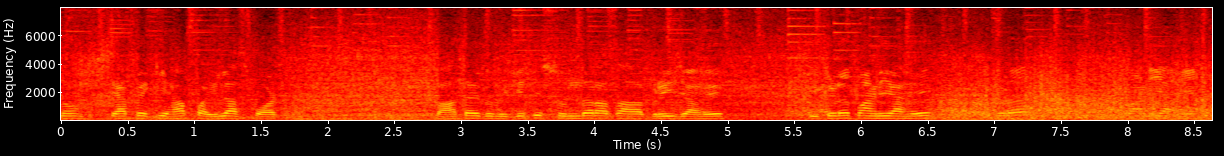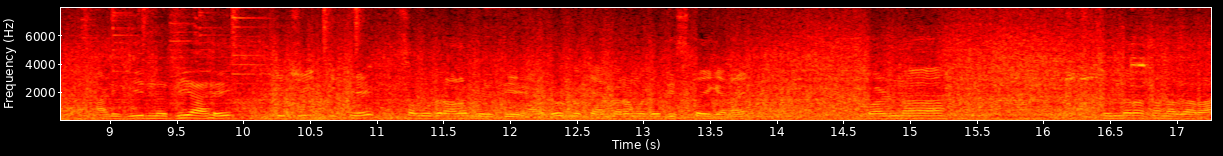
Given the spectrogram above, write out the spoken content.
मित्रांनो त्यापैकी हा पहिला स्पॉट पाहताय तुम्ही किती सुंदर असा हा ब्रिज आहे. इकडं पाणी आहे इकडं पाणी आहे. आणि ही नदी आहे की जी इथे समुद्राला मिळते. आय डोंट नो कॅमेरामध्ये दिसतंय का नाही. पण सुंदर असा नजारा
